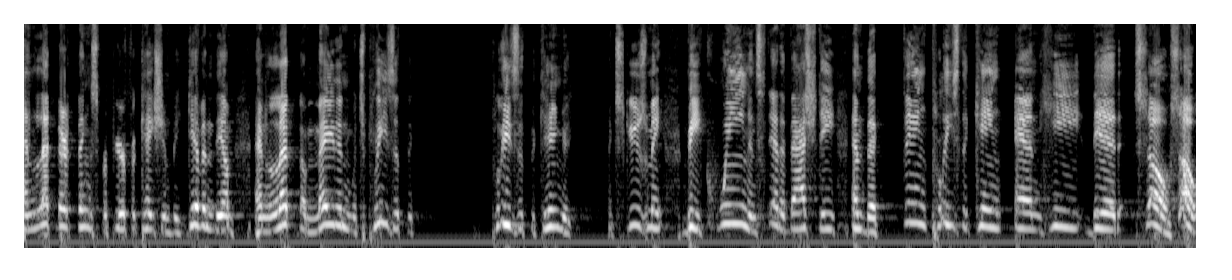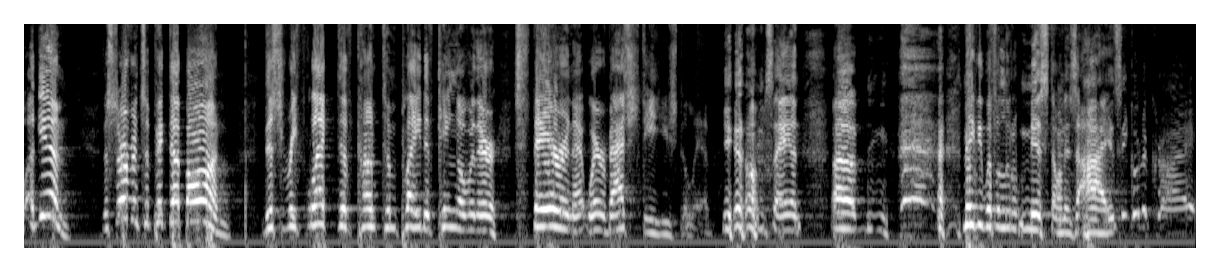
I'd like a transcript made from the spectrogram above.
and let their things for purification be given them, and let the maiden which pleaseth the pleaseth the king excuse me, be queen instead of Vashti, and the thing pleased the king, and he did so. So, again, the servants have picked up on this reflective, contemplative king over there staring at where Vashti used to live. You know what I'm saying? Uh, maybe with a little mist on his eyes. Is he going to cry?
